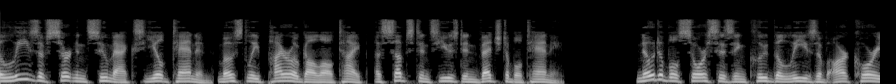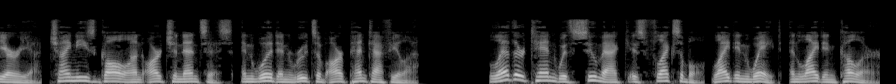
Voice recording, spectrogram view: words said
The leaves of certain sumacs yield tannin mostly pyrogallol type, a substance used in vegetable tanning. Notable sources include the leaves of R. coriaria, Chinese gall on R. chinensis, and wood and roots of R. pentaphylla. Leather tanned with sumac is flexible, light in weight, and light in color.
